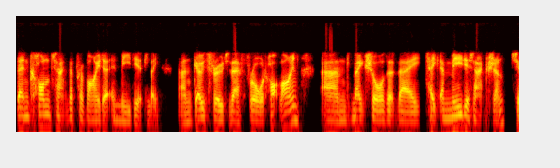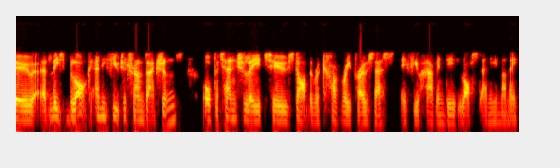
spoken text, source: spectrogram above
then contact the provider immediately and go through to their fraud hotline and make sure that they take immediate action to at least block any future transactions or potentially to start the recovery process if you have indeed lost any money.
